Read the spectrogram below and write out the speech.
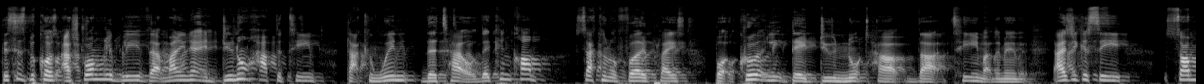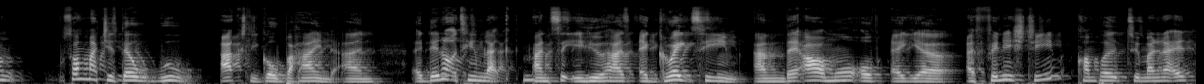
This is because I strongly believe that Man United do not have the team that can win the title. They can come second or third place, but currently they do not have that team at the moment. As you can see, some some matches they will actually go behind and they're not a team like Man City who has a great team and they are more of a uh, a Finnish team compared to Man United.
